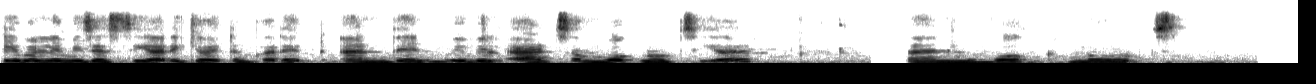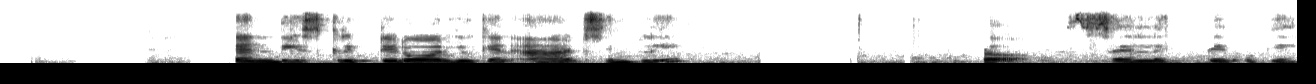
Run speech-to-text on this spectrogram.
Table name is screq item correct. And then we will add some work notes here. And work notes can be scripted or you can add simply. Uh, selected okay.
